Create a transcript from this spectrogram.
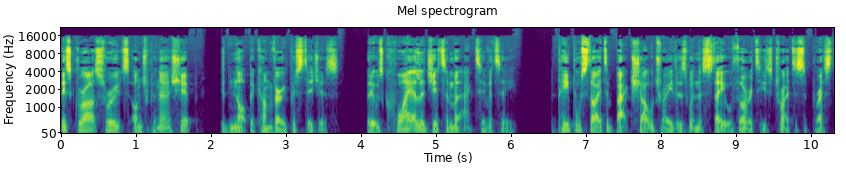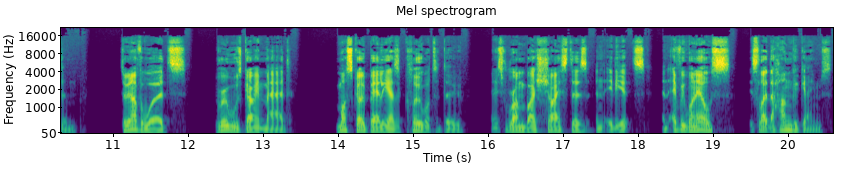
This grassroots entrepreneurship did not become very prestigious, but it was quite a legitimate activity. The people started to back shuttle traders when the state authorities tried to suppress them. So, in other words, the ruble's going mad. Moscow barely has a clue what to do, and it's run by shysters and idiots, and everyone else, it's like the Hunger Games.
